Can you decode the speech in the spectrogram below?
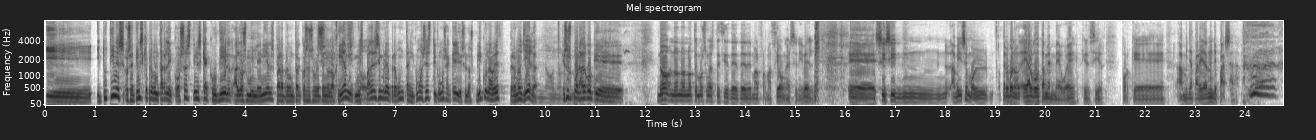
Y, y tú tienes, o sea, tienes que preguntarle cosas, tienes que acudir a los millennials para preguntar cosas sobre Sí, tecnología. Mi- mis padres siempre me preguntan, ¿y cómo es esto? ¿Y cómo es aquello? Y se lo explico una vez, pero no llega. No, no, eso no, es por algo que... No, no, no, no temos unha especie de, de, de malformación a ese nivel. eh, sí, sí, mm, a mí se mol... Pero bueno, é algo tamén meu, eh? Quero decir, porque a miña parella non lle pasa.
